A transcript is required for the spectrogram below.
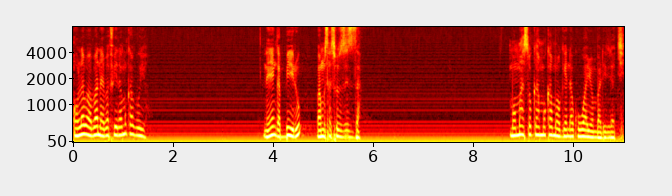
Olaba abaana be bafiira mu kavuyo naye nga biiru bamusasuzizza. Mu maaso ga mukama ogenda kuwaayo mbalirira ki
